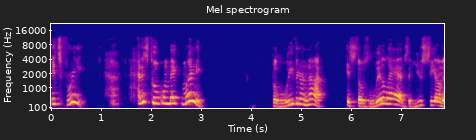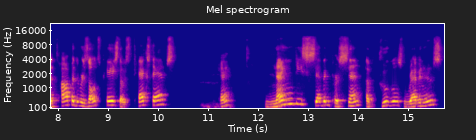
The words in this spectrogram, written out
it's free. How does Google make money? Believe it or not, it's those little ads that you see on the top of the results page, those text ads. Okay. 97% of Google's revenues,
